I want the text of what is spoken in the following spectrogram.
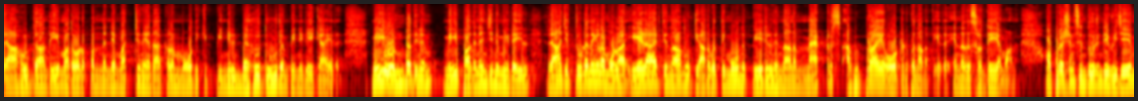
രാഹുൽ ഗാന്ധിയും അതോടൊപ്പം തന്നെ മറ്റ് നേതാക്കളും മോദിക്ക് പിന്നിൽ ബഹുദൂരം പിന്നിലേക്കായത്. മെയ് ഒൻപതിനും മെയ് പതിനഞ്ചിനും ഇടയിൽ രാജ്യത്തുടനീളമുള്ള ഏഴായിരത്തി നാനൂറ്റി അറുപത്തി മൂന്ന് പേരിൽ നിന്നാണ് മാട്രിക്സ് അഭിപ്രായ വോട്ടെടുപ്പ് നടത്തിയത് എന്നത് ശ്രദ്ധേയമാണ്. ഓപ്പറേഷൻ സിന്ദൂരിന്റെ വിജയം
